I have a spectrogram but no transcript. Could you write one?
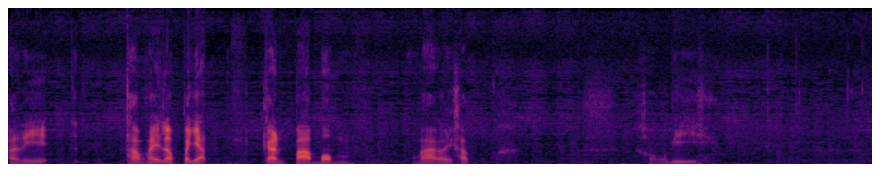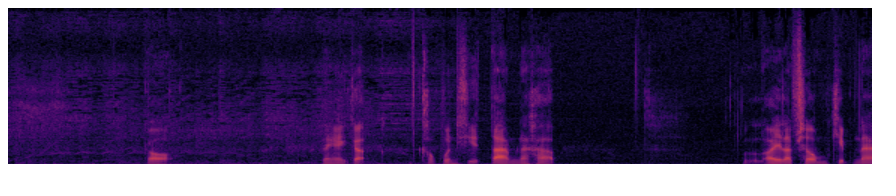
อันนี้ทำให้เราประหยัดการปาบอมมากเลยครับ ของดี ก็ยังไงก็ขอบคุณที่ติดตามนะครับไว้รับชมคลิปหน้า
